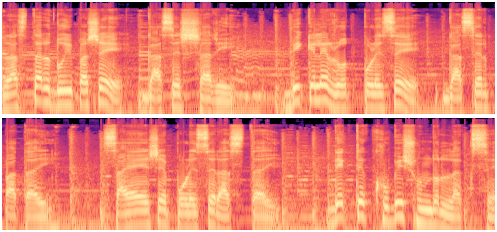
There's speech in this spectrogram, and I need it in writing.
রাস্তার দুই পাশে গাছের সারি। বিকেলে রোদ পড়েছে গাছের পাতায়। ছায়া এসে পড়েছে রাস্তায়। দেখতে খুবই সুন্দর লাগছে।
